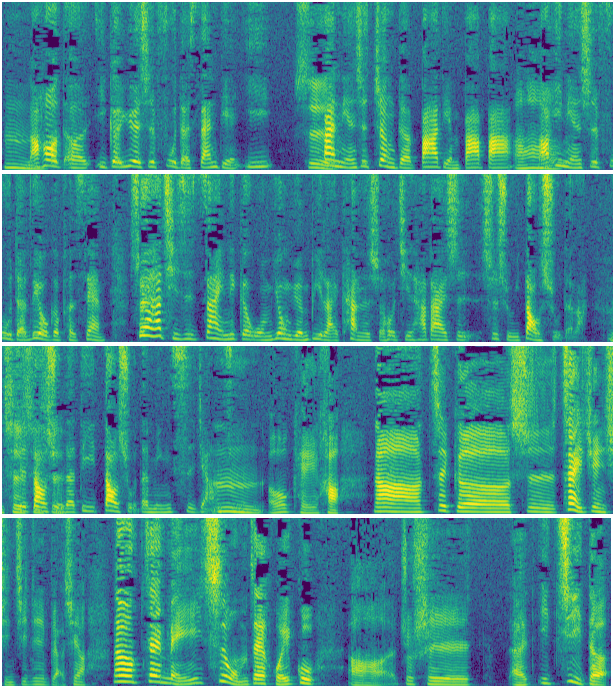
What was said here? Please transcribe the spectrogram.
嗯。然后呃一个月是负的三点一，是。半年是正的八点八八，哦。然后一年是负的六个 percent，所以它其实，在那个我们用元币来看的时候，其实它大概是是属于倒数的啦，是倒数的第倒数的名次这样子。嗯，OK，好，那这个是债券型基金的表现啊。那在每一次我们在回顾啊、呃就是呃一季的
